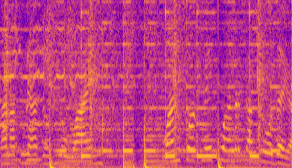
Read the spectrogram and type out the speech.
खाना पीना जो भी हो वाइन वन शॉट में टू हंड्रेड समथिंग हो जाएगा।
